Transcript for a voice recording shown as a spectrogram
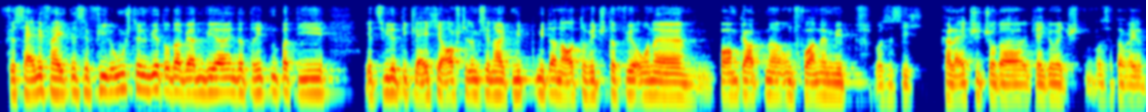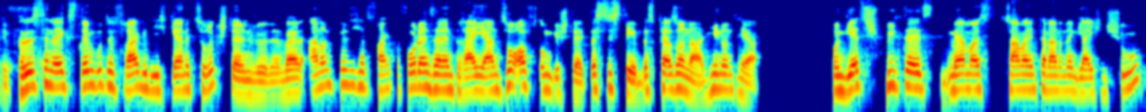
für seine Verhältnisse viel umstellen wird oder werden wir in der dritten Partie jetzt wieder die gleiche Aufstellung sehen, halt mit, mit Anautovic dafür ohne Baumgartner und vorne mit, was weiß ich, Kalajdzic oder Gregovic, was ja dann relativ. Das ist eine extrem gute Frage, die ich gerne zurückstellen würde, weil an und für sich hat Frank Foda in seinen drei Jahren so oft umgestellt. Das System, das Personal, hin und her. Und jetzt spielt er jetzt mehrmals zweimal hintereinander den gleichen Schuh.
